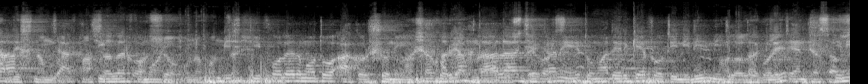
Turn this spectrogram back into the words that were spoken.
হাদিস নম্বর ফলের মতো আকর্ষণীয়। আশা করি আল্লাহ তাআলা যেখানে তোমাদেরকে প্রতিনিধি নিযুক্ত করেছেন তিনি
